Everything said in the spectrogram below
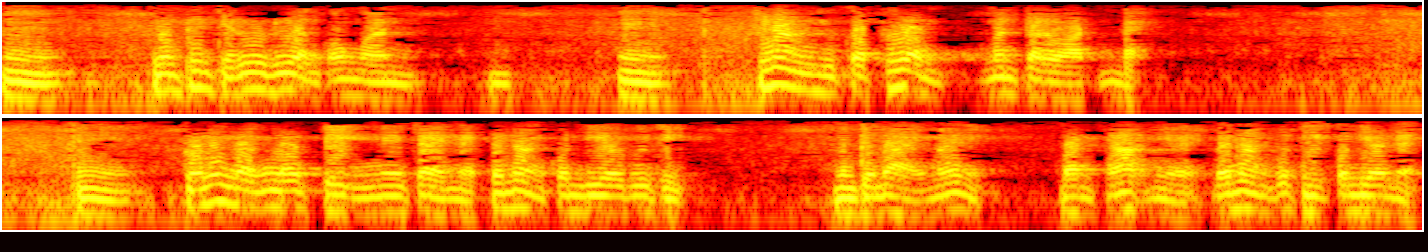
อืม มันเพิ่งจะรู้เรื่องของมัน อืมนั่งอยู่กับเพื่อนมันตลอดแบบอืมก็นั่งเราจริงในใจเนี่ยไปนั่งคนเดียวดูสิ มันจะได้ไหมบรรพระเนี่ยไปนั่งกุฏิคนเดียวเนี่ย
